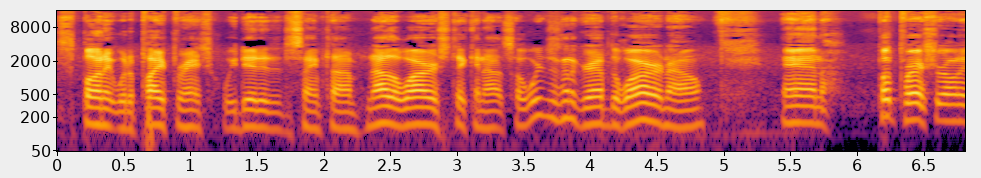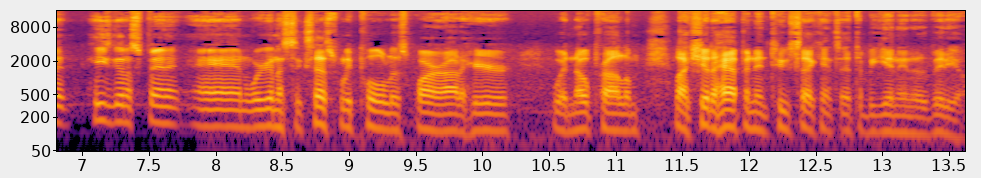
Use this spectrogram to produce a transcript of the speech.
spun it with a pipe wrench. We did it at the same time. Now the wire is sticking out, so we're just going to grab the wire now and put pressure on it. He's going to spin it, and we're going to successfully pull this wire out of here with no problem, like should have happened in two seconds at the beginning of the video.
